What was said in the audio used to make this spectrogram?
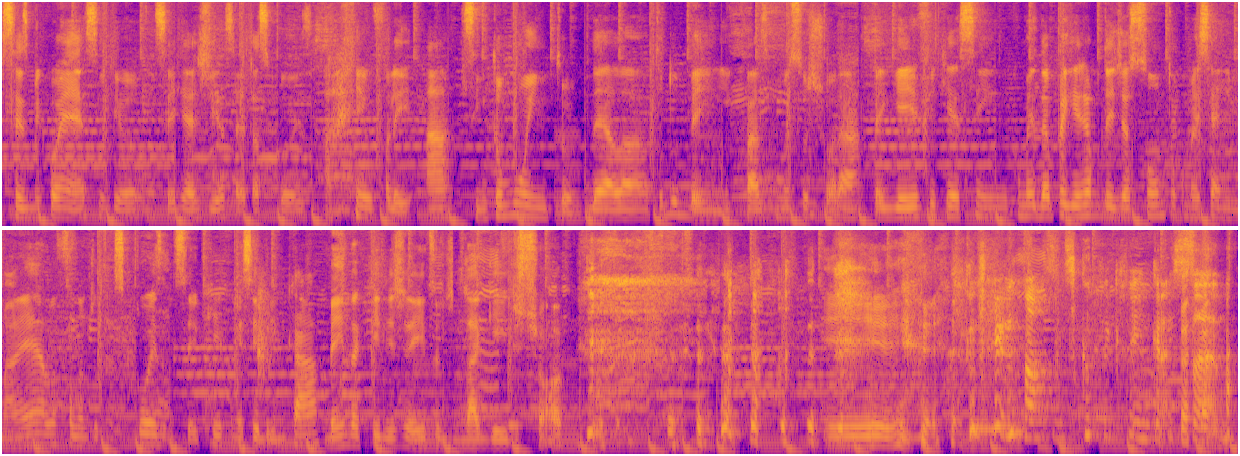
vocês me conhecem que eu não sei reagir a certas coisas. Aí eu falei, ah, sinto muito. Dela, tudo bem, e quase começou a chorar. Peguei e fiquei assim, daí eu peguei, já mudei de assunto, comecei a animar ela. Falando de outras coisas, não sei o que, comecei a brincar, bem daquele jeito de, da gay de shopping. e. Nossa, desculpa que foi engraçado.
